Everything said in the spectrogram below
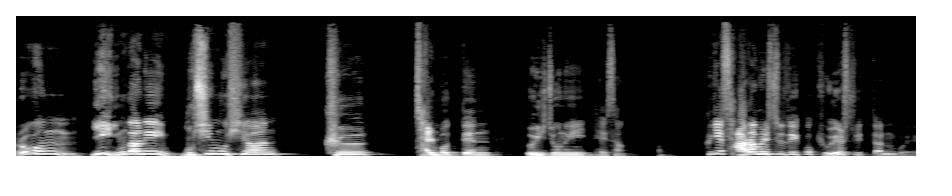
여러분, 이 인간의 무시무시한 그 잘못된 의존의 대상. 그게 사람일 수도 있고 교회일 수 있다는 거예요.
